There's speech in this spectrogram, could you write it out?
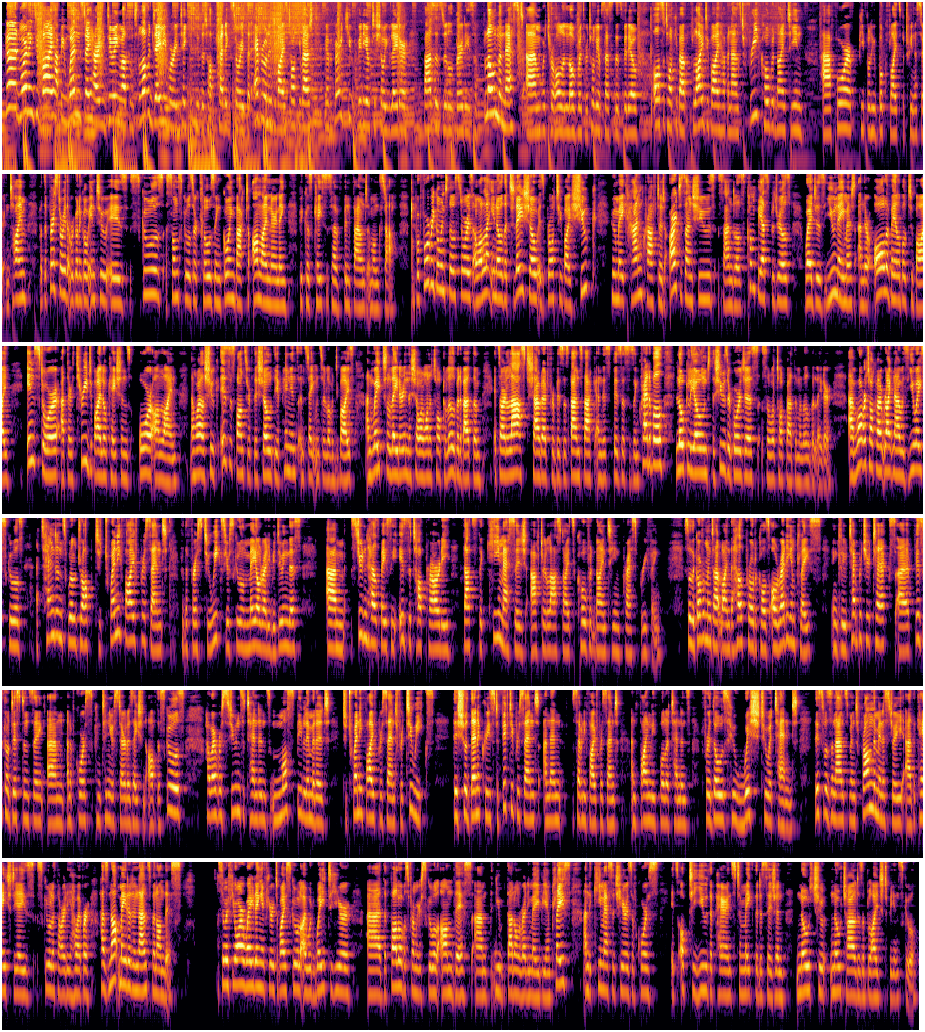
Good morning, Dubai. Happy Wednesday. How are you doing? Welcome to the Lovin Daily, where we take you through the top trending stories that everyone in Dubai is talking about. We have a very cute video to show you later. Fazza's little birdies have flown the nest, um, which we're all in love with. We're totally obsessed with this video. Also, talking about Fly Dubai have announced free COVID 19 uh, for people who book flights between a certain time. But the first story that we're going to go into is schools. Some schools are closing, going back to online learning because cases have been found among staff. But before we go into those stories, I want to let you know that today's show is brought to you by Shoeq who make handcrafted artisan shoes, sandals, comfy espadrilles, wedges, you name it, and they're all available to buy in store at their three Dubai locations or online. Now, while Shoeq is the sponsor of this show, the opinions and statements are Lovin Dubai's. And wait till later in the show, I want to talk a little bit about them. It's our last shout out for Business Bounce Back, and this business is incredible, locally owned. The shoes are gorgeous, so we'll talk about them a little bit later. Um, what we're talking about right now is UA schools. Attendance will drop to 25% for the first two weeks. Your school may already be doing this. Um, student health basically is the top priority. That's the key message after last night's COVID 19 press briefing. So the government outlined the health protocols already in place include temperature checks, uh, physical distancing, um, and of course, continuous sterilisation of the schools. However, students' attendance must be limited to 25% for two weeks. This should then increase to 50% and then 75%, and finally, full attendance for those who wish to attend. This was an announcement from the ministry. Uh, the KHDA's school authority, however, has not made an announcement on this. So if you are waiting, if you're buy school, I would wait to hear uh, the follow-ups from your school on this. Um, you, that already may be in place. And the key message here is, of course, it's up to you, the parents, to make the decision. No, no child is obliged to be in school.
